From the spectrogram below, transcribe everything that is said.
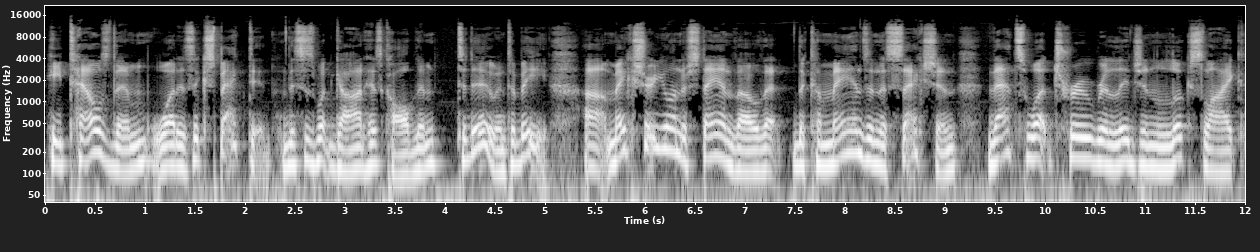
he tells them what is expected. This is what God has called them to do and to be. Uh, make sure you understand, though, that the commands in this section, that's what true religion looks like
